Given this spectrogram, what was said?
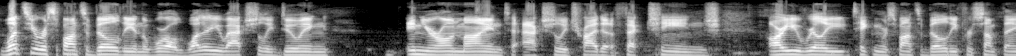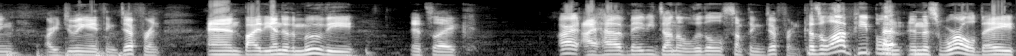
what's your responsibility in the world. What are you actually doing in your own mind to actually try to affect change? Are you really taking responsibility for something? Are you doing anything different? And by the end of the movie, it's like all right, I have maybe done a little something different. Because a lot of people in, in this world, they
